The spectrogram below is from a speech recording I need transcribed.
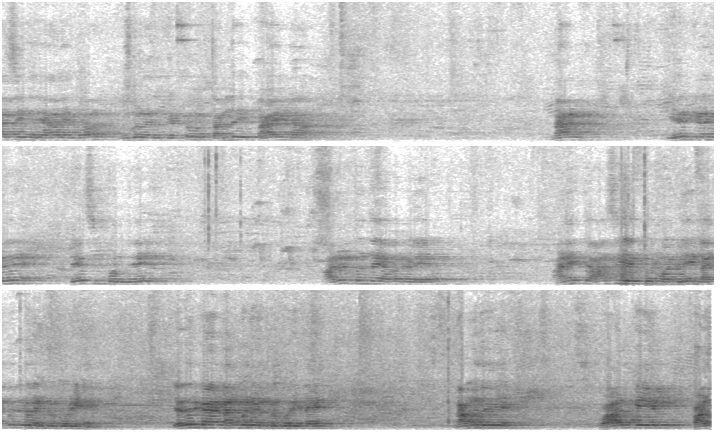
ஆசிரியர் யார் என்றால் உங்களது பெற்றோர் தந்தை தாய் தான். நான் ஏற்கனவே பேசும் பொழுது அருட்தந்தை அவர்களையும் அனைத்து ஆசிரியர் பெருமக்களையும் நண்பர்கள் என்று கூறினேன். எதற்காக நண்பர்கள் என்று கூறினேன்? நமது வாழ்க்கையில் பல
